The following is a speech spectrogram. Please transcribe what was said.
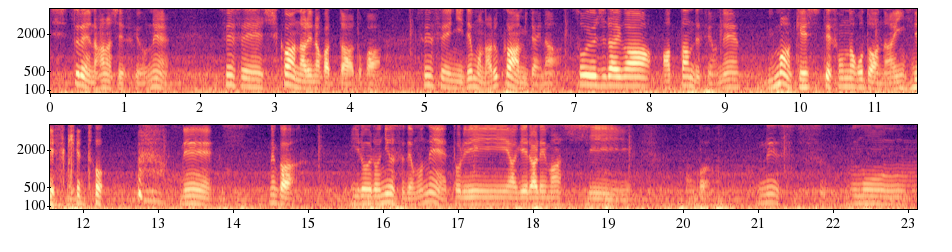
失礼な話ですけどね。先生しかなれなかったとか先生にでもなるかみたいな。そういう時代があったんですよね。今は決してそんなことはないんですけど。ねえ。なんかいろいろニュースでもね取り上げられますしなんかねもう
